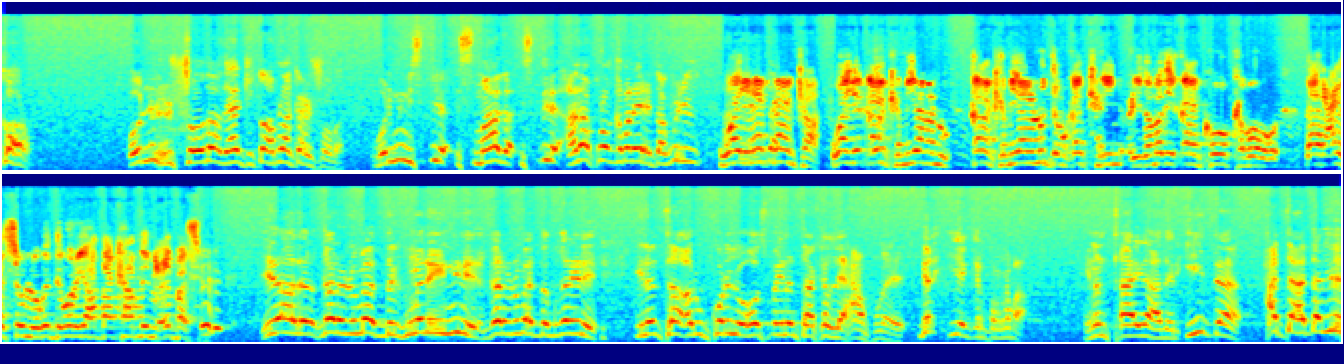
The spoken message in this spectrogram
ka hor. Oo nin xishoodaad ahaan jirto hablaha ka xishooda war nin isdila ismaaga isdila anaa kula qabanaya xitaa wixii waayahe qaranka waayahe qaranka miyaananu qaranka miyaanan u damqan karin ciidamadii qaranka oo kabo daahir cali sow looga dawarayo haddaan ka hadlay maxay baas. Ilaadeer qaranumaad daqmanaynine qaranumaad damqanayne inantaa anugu koriyo hoosba inantaa ka leexaan ku gar iyo gardarraba inantaa inaadeer iidaa xataa haddaad ila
